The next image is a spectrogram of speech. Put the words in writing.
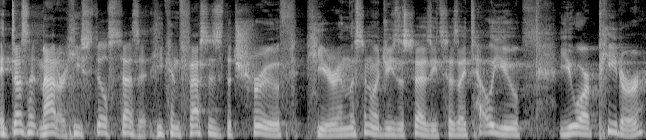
it doesn't matter. He still says it. He confesses the truth here. And listen to what Jesus says. He says, I tell you, you are Peter,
